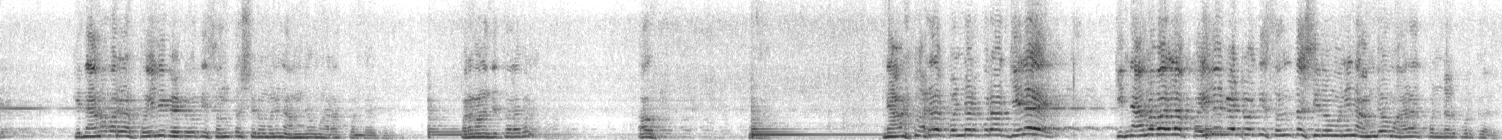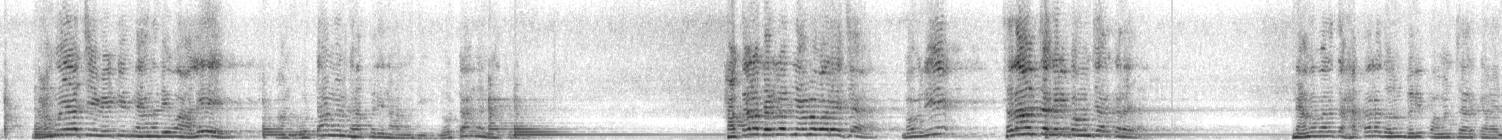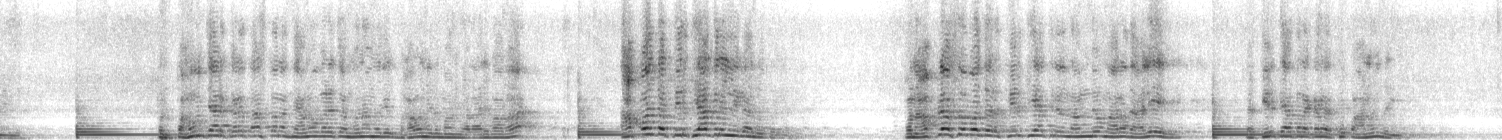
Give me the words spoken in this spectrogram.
की ज्ञानोबाऱ्याला पहिली भेट होती संत शिरोमणी नामदेव महाराज पंढरपूर. परमानंद चला बरं. आहो. पंढरपुरात गेले की ज्ञानोबाला पहिली भेट होती संत शिरोमणी नामदेव महाराज पंढरपूरकर. नामयाचे वेटी ज्ञानदेव आले. आणि लोटांगण घातले नामदेव. लोटांगण घातले. हाताला धरलं ज्ञानोबाराच्या माऊली चला आमच्या घरी पाहुणचार करायला. ज्ञानोबाराच्या हाताला धरून घरी पाहुणचार करायला नेलं. पण पाहुणचार करत असताना ज्ञानोबाराच्या मनामध्ये भाव निर्माण झाला. अरे बाबा आपण तर तीर्थयात्रेला निघालो होतो. पण आपल्यासोबत जर तीर्थयात्रेला नामदेव महाराज आले तर तीर्थयात्रा करायला खूप आनंद येईल.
